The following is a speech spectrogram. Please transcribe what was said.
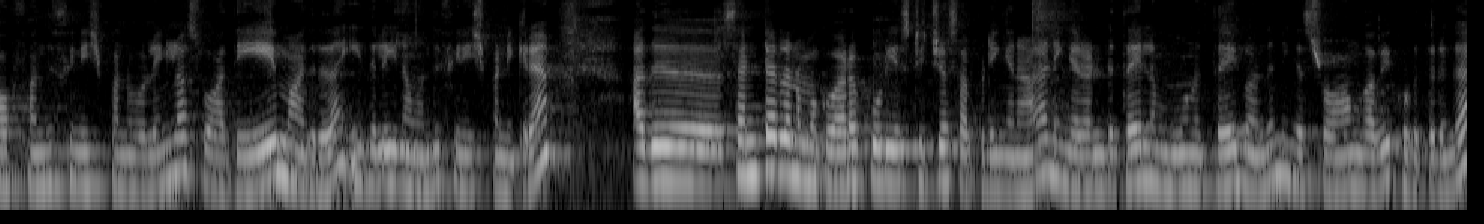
ஆஃப் வந்து ஃபினிஷ் பண்ணுவோம் இல்லைங்களா? ஸோ அதே மாதிரி தான் இதுலேயும் நான் வந்து ஃபினிஷ் பண்ணிக்கிறேன். அது சென்டரில் நமக்கு வரக்கூடிய ஸ்டிச்சஸ் அப்படிங்கிறனால நீங்கள் ரெண்டு தையில் மூணு தையல் வந்து நீங்கள் ஸ்ட்ராங்காகவே கொடுத்துருங்க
